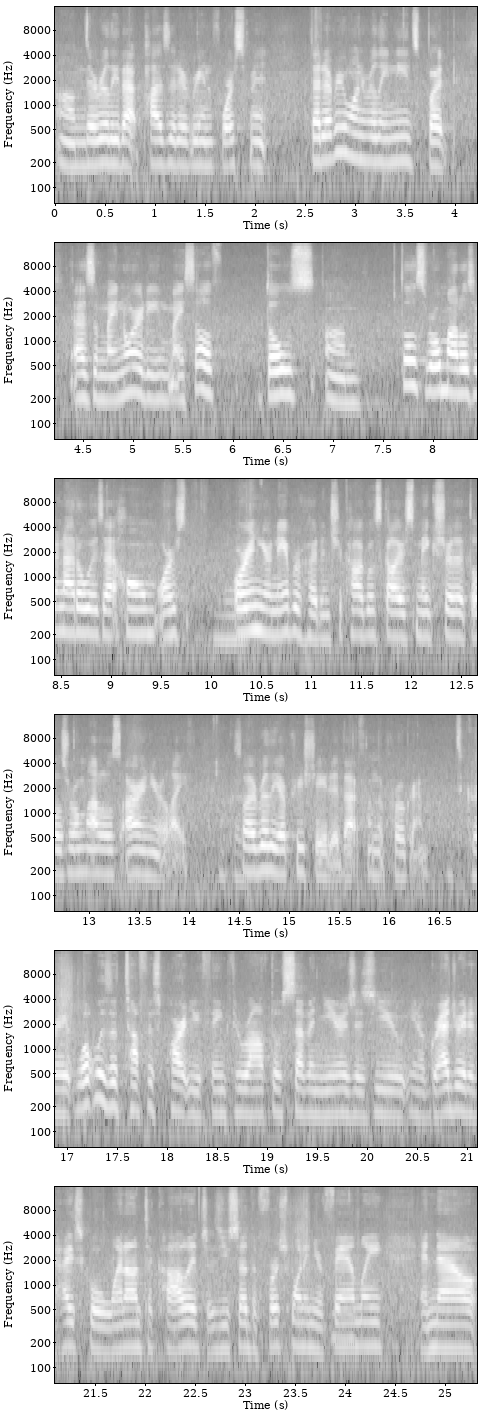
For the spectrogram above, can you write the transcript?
Um, they're really that positive reinforcement that everyone really needs. But as a minority, myself, those um, those role models are not always at home or or in your neighborhood. And Chicago Scholars make sure that those role models are in your life. So I really appreciated that from the program. That's great. What was the toughest part you think throughout those seven years as you, you know, graduated high school, went on to college, as you said, the first one in your family, and now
